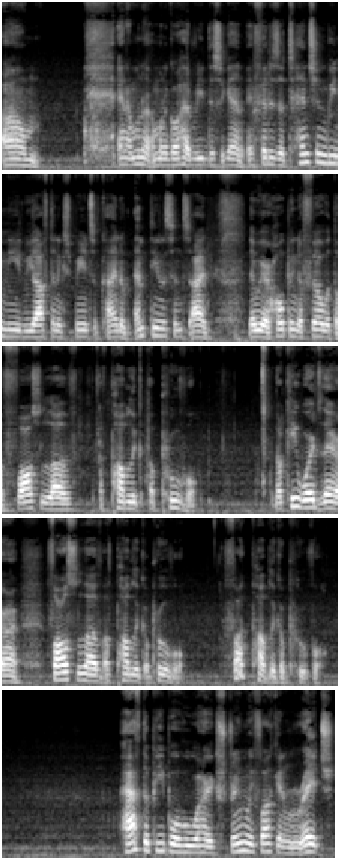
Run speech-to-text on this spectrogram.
Um and I'm gonna I'm gonna go ahead and read this again. If it is attention we need, we often experience a kind of emptiness inside that we are hoping to fill with the false love of public approval. The key words there are false love of public approval. Fuck public approval. Half the people who are extremely fucking rich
